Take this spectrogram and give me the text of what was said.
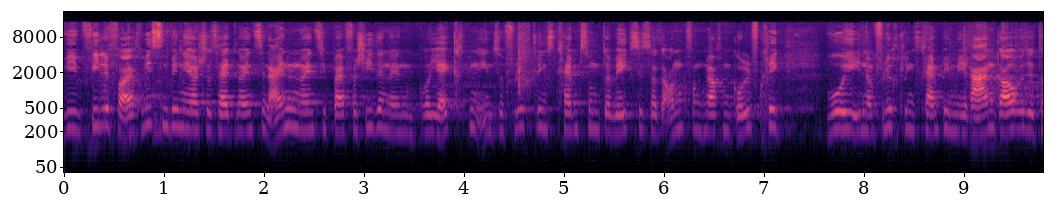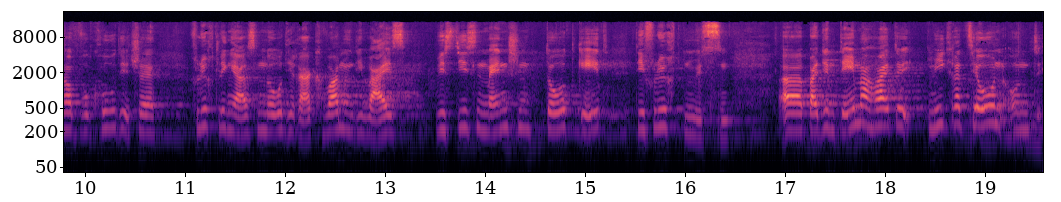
Wie viele von euch wissen, bin ich ja schon seit 1991 bei verschiedenen Projekten in so Flüchtlingscamps unterwegs. Es hat angefangen nach dem Golfkrieg, wo ich in einem Flüchtlingscamp im Iran gearbeitet habe, wo kurdische Flüchtlinge aus dem Nordirak waren und ich weiß, wie es diesen Menschen dort geht, die flüchten müssen. Äh, bei dem Thema heute Migration und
